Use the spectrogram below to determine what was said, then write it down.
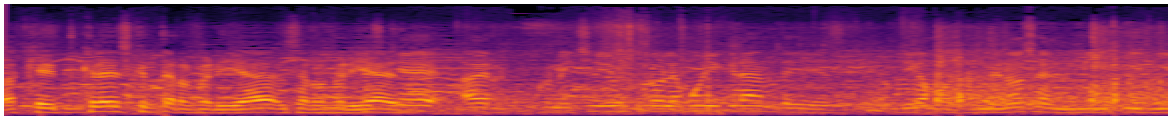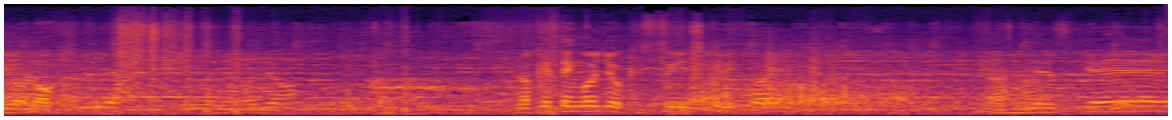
¿A qué crees que te refería, se refería Es a que, a ver, con Nietzsche hay un problema muy grande y es que, digamos, al menos en mi ideología, que tengo yo, no que tengo yo, que estoy inscrito ahí, y es que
